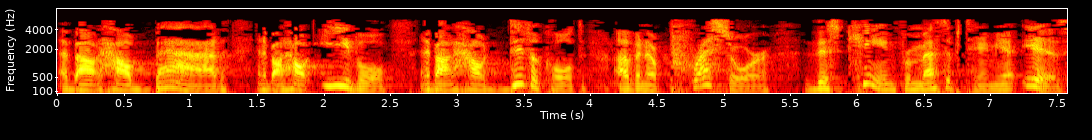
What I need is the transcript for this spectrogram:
about how bad and about how evil and about how difficult of an oppressor this king from Mesopotamia is.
